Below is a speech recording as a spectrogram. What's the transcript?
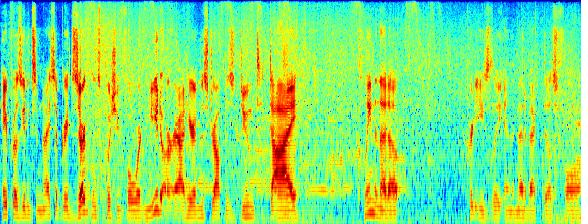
Haypro's getting some nice upgrades. Zergling's pushing forward. Muta are out here, and this drop is doomed to die. Cleaning that up pretty easily, and the medevac does fall.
